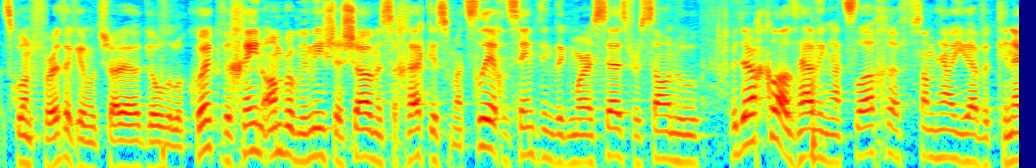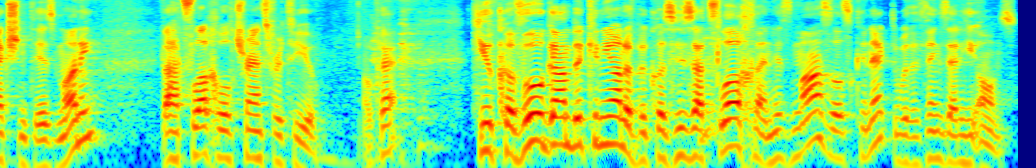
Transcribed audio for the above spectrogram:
Let's go on further. Again, we'll try to go a little quick. The same thing the Gemara says for someone who, is having hatzlacha, if somehow you have a connection to his money, the hatzlacha will transfer to you. Okay? because his atzlocha and his mazel is connected with the things that he owns.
